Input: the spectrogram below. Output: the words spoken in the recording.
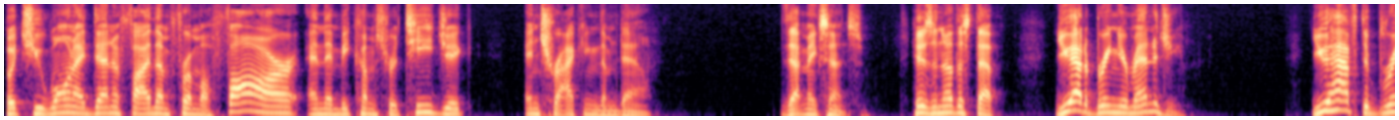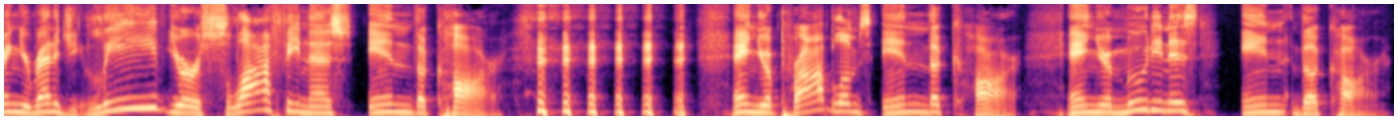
but you won't identify them from afar and then become strategic in tracking them down. Does that make sense? Here's another step you got to bring your energy. You have to bring your energy. Leave your slothiness in the car and your problems in the car and your moodiness in the car.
